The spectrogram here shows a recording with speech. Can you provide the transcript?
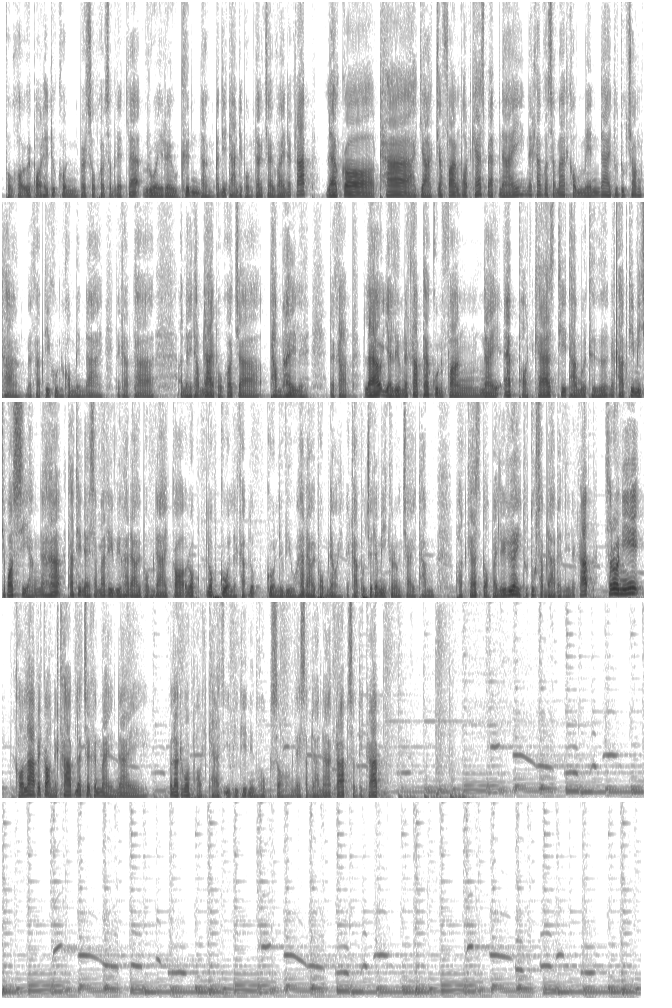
ผมขออวยพรให้ทุกคนประสบความสำเร็จและรวยเร็วขึ้นดังปณิธานที่ผมตั้งใจไว้นะครับ แล้วก็ถ้าอยากจะฟังพอดแคสต์แบบไหนนะครับก็สามารถคอมเมนต์ได้ทุกๆ ช่องทางนะครับที่คุณคอมเมนต์ได้นะครับถ้าอันไหนทำได้ผมก็จะทำให้เลยนะครับแล้วอย่าลืมนะครับถ้าคุณฟังในแอปพอดแคสต์ที่ทางมือถือนะครับที่มีเฉพาะเสียงนะฮะถ้าที่ไหนสามารถรีวิว5ดาวให้ผมได้ก็รบรบกวนเลยครับรบกวนรีวิว5ดาวให้ผมหน่อยนะครับผมจะได้มีกำลังใจทำพอดแคสต์ต่อไปเรื่อยๆทุกๆ สัปดาห์แบบนี้นะครับสำหรับวันนี้ ขอลาไปก่อนนะครับ แล้วเจอกันใหม่ในเวลาทวพอดแคสต์ EP ที่ 162 ในสัปดาห์หน้าครับ สวัสดีครับ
